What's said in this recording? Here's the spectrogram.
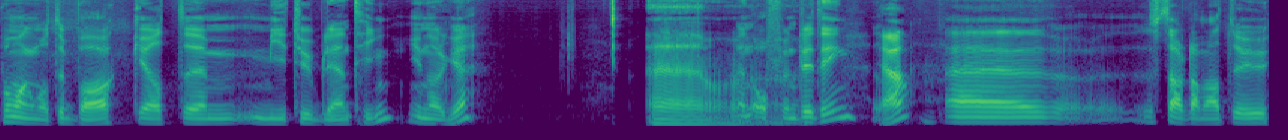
på mange måter bak at uh, metoo ble en ting i Norge. Uh, En offentlig ting. Ja. Uh, Starta med at du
